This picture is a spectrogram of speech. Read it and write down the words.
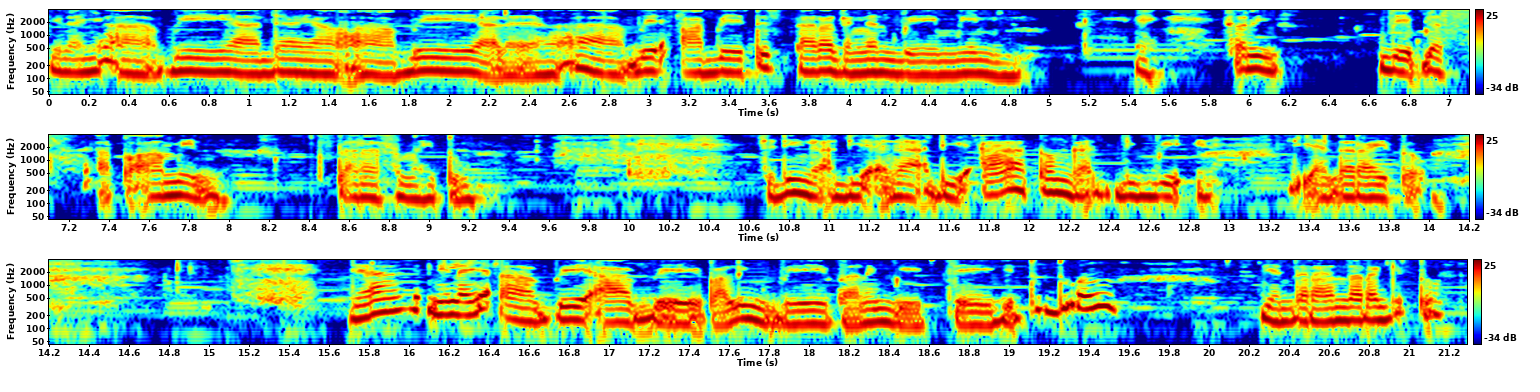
Nilainya A B ada yang A B ada yang A B A B itu setara dengan B min. Eh sorry B plus atau A min setara sama itu. Jadi nggak di nggak di A atau nggak di B di antara itu. Ya nilainya A B A B paling B paling B C gitu doang. Di antara antara gitu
